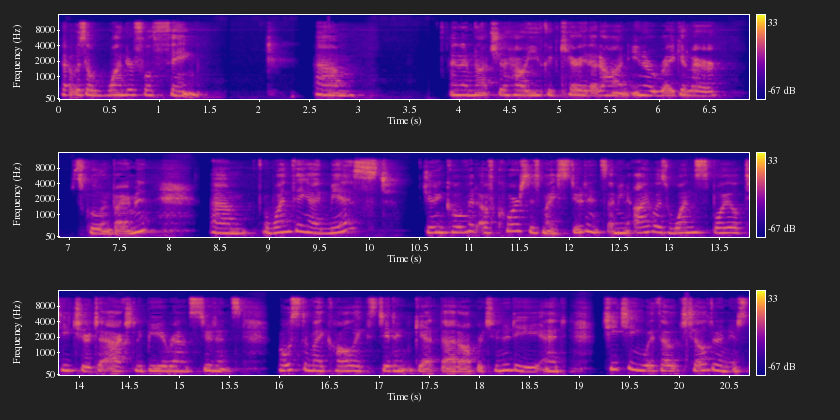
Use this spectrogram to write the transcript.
that was a wonderful thing. Um, and I'm not sure how you could carry that on in a regular school environment. Um, one thing I missed during COVID, of course, is my students. I mean, I was one spoiled teacher to actually be around students. Most of my colleagues didn't get that opportunity, and teaching without children is,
